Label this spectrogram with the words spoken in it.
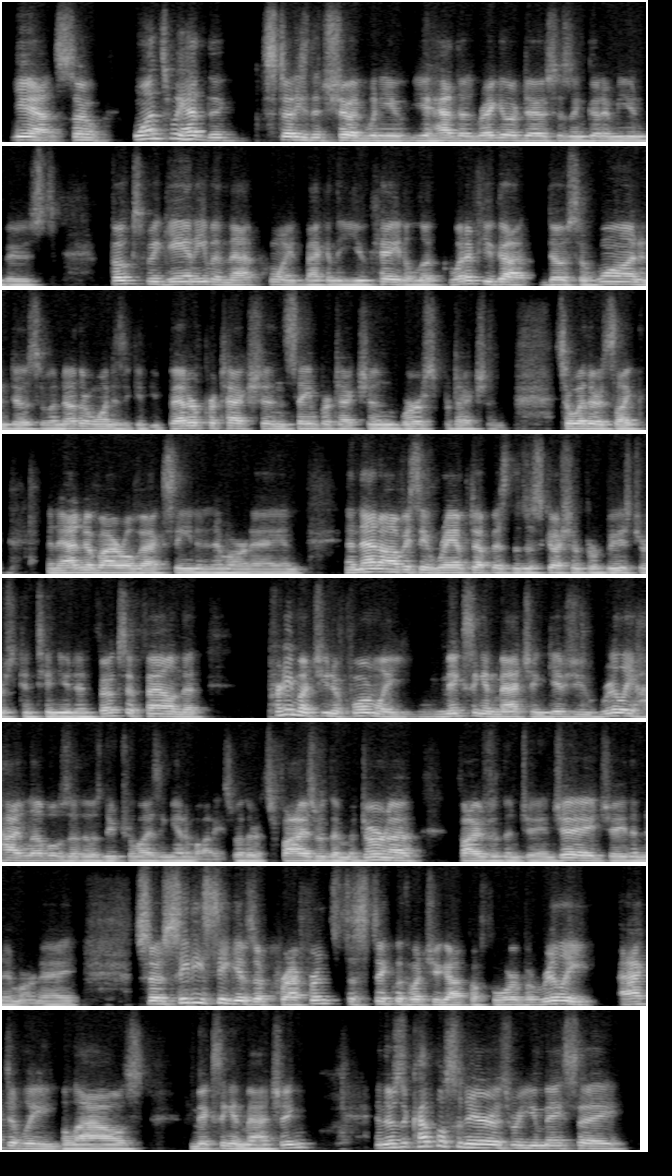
Yeah. So once we had the studies that showed when you, you had the regular doses and good immune boost, folks began even that point back in the UK to look what if you got dose of one and dose of another one? Does it give you better protection same protection worse protection? So whether it's like an adenoviral vaccine and an mRNA and and that obviously ramped up as the discussion for boosters continued. And folks have found that pretty much uniformly mixing and matching gives you really high levels of those neutralizing antibodies whether it's Pfizer than Moderna Pfizer than J&J J than mRNA. So CDC gives a preference to stick with what you got before but really actively allows mixing and matching. And there's a couple scenarios where you may say,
